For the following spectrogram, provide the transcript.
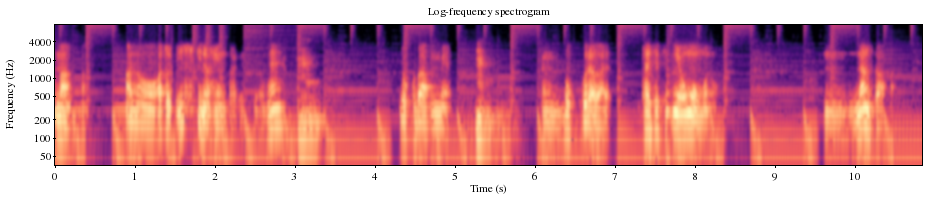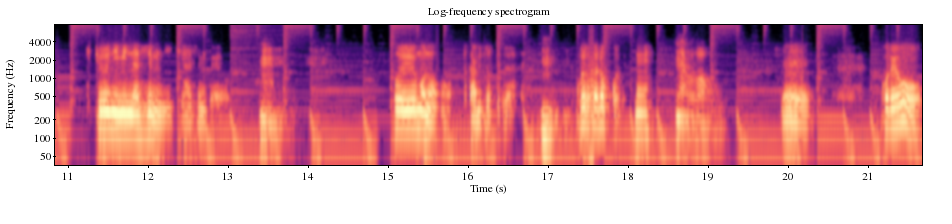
まあ、あの、あと意識の変化ですよね。うん。6番目。うん。うん、僕らが大切に思うもの。うん、なんか、急にみんなジムに行き始めたよ。うん。そういうものを掴み取ってください。うん。これが6個ですね。なるほど。ええこれを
